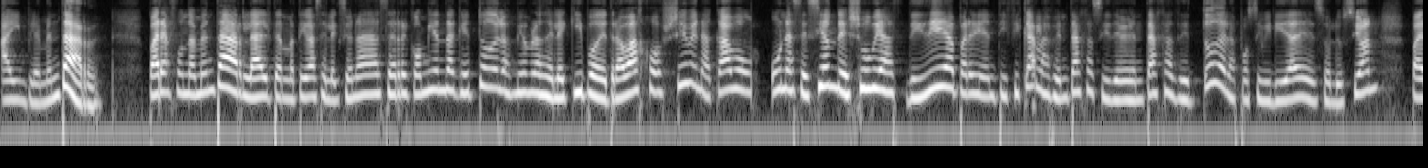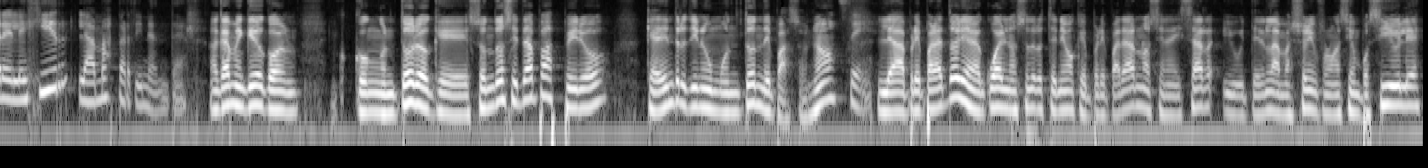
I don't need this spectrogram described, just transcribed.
a implementar. Para fundamentar la alternativa seleccionada se recomienda que todos los miembros del equipo de trabajo lleven a cabo una sesión de lluvias de idea para identificar las ventajas y desventajas de todas las posibilidades de solución para elegir la más pertinente. Acá me quedo con, con todo lo que son dos etapas, pero que adentro tiene un montón de pasos, ¿no? Sí. La preparatoria en la cual nosotros tenemos que prepararnos, analizar y tener la mayor información posible.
